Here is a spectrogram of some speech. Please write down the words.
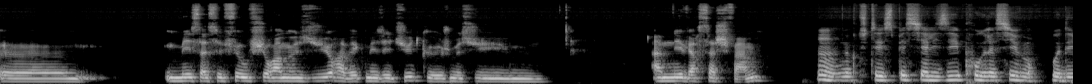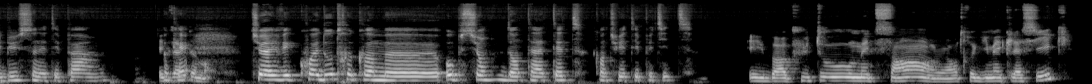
Euh, mais ça s'est fait au fur et à mesure avec mes études que je me suis amenée vers sage-femme. Hmm, donc tu t'es spécialisée progressivement. Au début, ce n'était pas. Exactement. Tu avais quoi d'autre comme euh, option dans ta tête quand tu étais petite? Et bah plutôt médecin euh, entre guillemets classique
